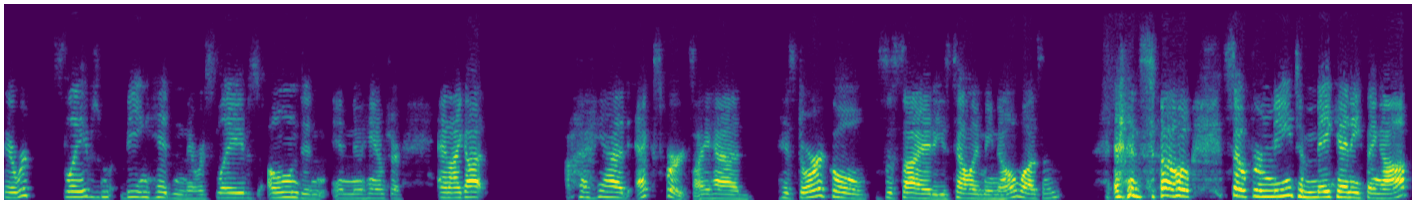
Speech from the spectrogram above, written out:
There were slaves being hidden. There were slaves owned in, in New Hampshire. And I got, I had experts. I had historical societies telling me no it wasn't. And so so for me to make anything up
